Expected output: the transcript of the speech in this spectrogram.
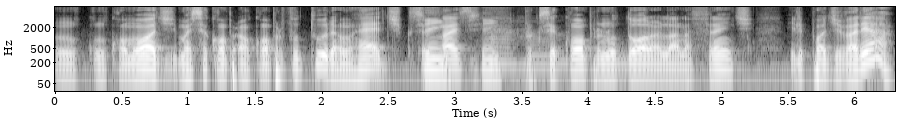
um, um commodity, mas você compra é uma compra futura, é um hedge que você Sim, faz, sim. porque você compra no dólar lá na frente, ele pode variar.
